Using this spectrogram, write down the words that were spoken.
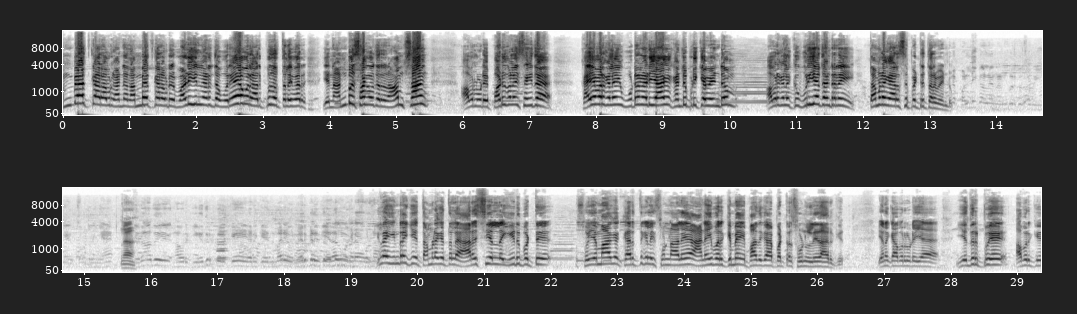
அம்பேத்கர் அவர் அண்ணல் அம்பேத்கர் அவருடைய வழியில் நடந்த ஒரே ஒரு அற்புத தலைவர் என் அன்பு சகோதரர் ராம்சாங். அவர்களுடைய படுகொலை செய்த கயவர்களை உடனடியாக கண்டுபிடிக்க வேண்டும். அவர்களுக்கு உரிய தண்டனை தமிழக அரசு பெற்றுத் தர வேண்டும். இல்ல இன்றைக்கு தமிழகத்தில் அரசியல்ல ஈடுபட்டு சுயமாக கருத்துக்களை சொன்னாலே அனைவருக்குமே பாதுகாப்பற்ற சூழ்நிலை தான் இருக்கு. எனக்கு அவருடைய எதிர்ப்பு அவருக்கு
